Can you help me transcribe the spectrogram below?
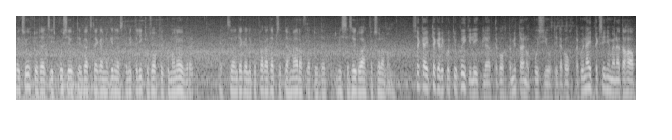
võiks juhtuda, et siis bussijuht ei peaks tegema kindlasti mitte liiklusohtlikku manöövreid et see on tegelikult väga täpselt jah, määratletud, et mis see sõiduaeg peaks olema. See käib tegelikult ju kõigi liiklejate kohta, mitte ainult bussijuhtide kohta, kui näiteks inimene tahab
